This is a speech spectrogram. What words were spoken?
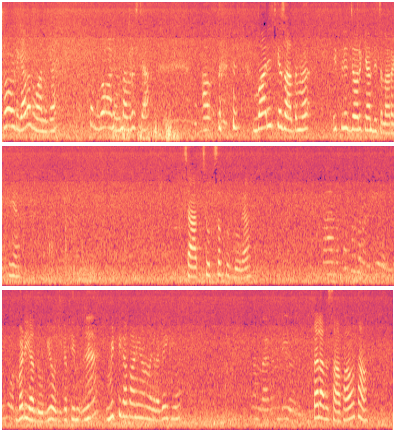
छोड़ गया भगवान का। भगवान ने बरसा अब बारिश के साथ में इतनी ज़ोर की आंधी चला रखी है। छात छूत सब कुछ दूँगा। बढ़िया दूँगी होगी कति मिट्टी का पानी आने लग रहा है देखिए। पहला तो साफ़ आओ था।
